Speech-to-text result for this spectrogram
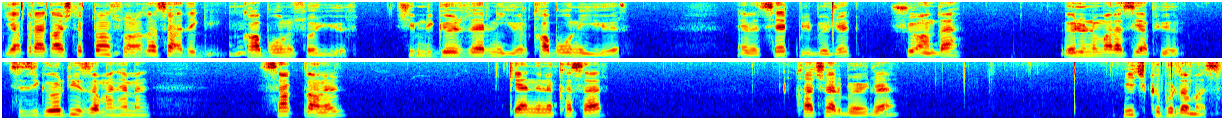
Yaprak açtıktan sonra da sadece kabuğunu soyuyor. Şimdi gözlerini yiyor, kabuğunu yiyor. Evet sert bir böcek. Şu anda ölü numarası yapıyor. Sizi gördüğü zaman hemen saklanır. Kendini kasar. Kaçar böyle. Hiç kıpırdamaz.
